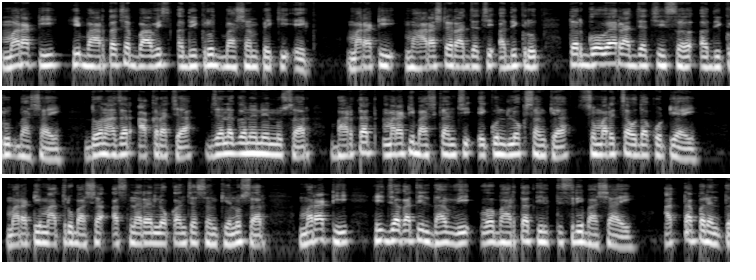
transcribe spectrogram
मराठी ही भारताच्या बावीस अधिकृत भाषांपैकी एक. मराठी महाराष्ट्र राज्याची अधिकृत तर गोव्या राज्याची सह अधिकृत भाषा आहे. दोन हजार अकराच्या जनगणनेनुसार भारतात मराठी भाषकांची एकूण लोकसंख्या सुमारे चौदा कोटी आहे. मराठी मातृभाषा असणाऱ्या लोकांच्या संख्येनुसार मराठी ही जगातील दहावी व भारतातील तिसरी भाषा आहे. आत्तापर्यंत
